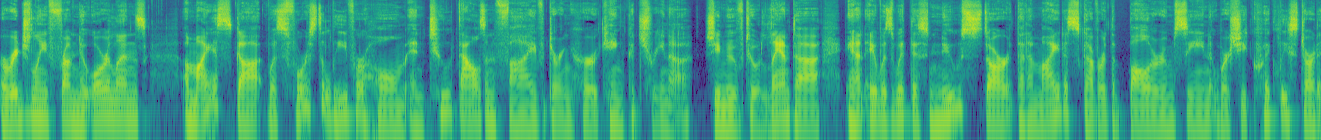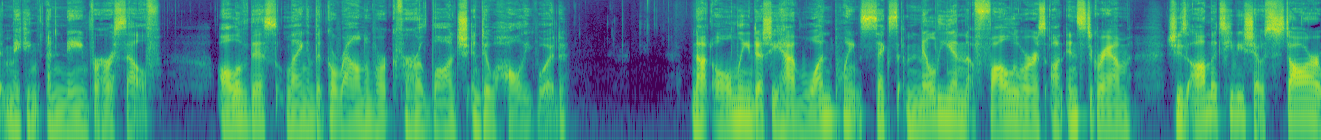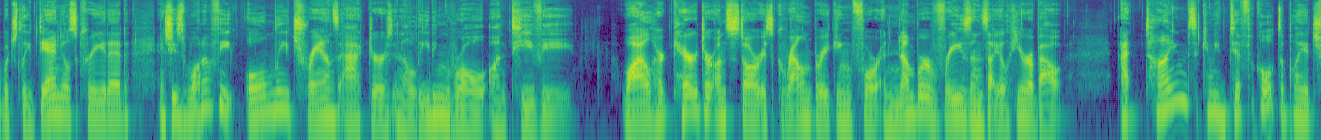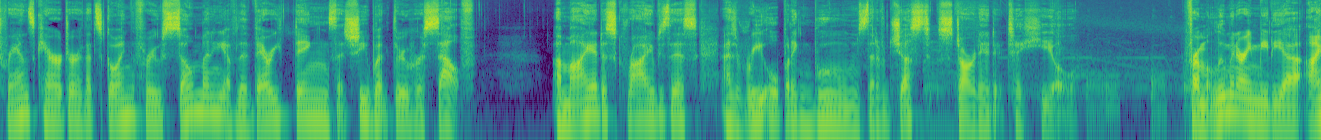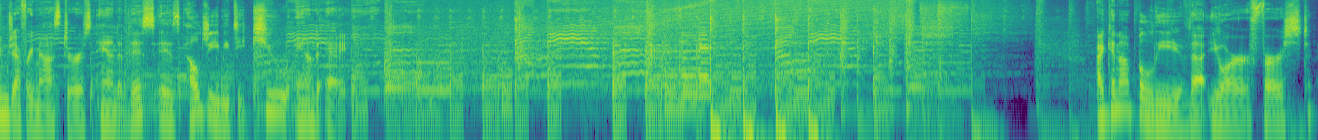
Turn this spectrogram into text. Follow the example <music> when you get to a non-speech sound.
Originally from New Orleans, Amaya Scott was forced to leave her home in 2005 during Hurricane Katrina. She moved to Atlanta, and it was with this new start that Amaya discovered the ballroom scene where she quickly started making a name for herself. All of this laying the groundwork for her launch into Hollywood. Not only does she have 1.6 million followers on Instagram, she's on the TV show Star, which Lee Daniels created, and she's one of the only trans actors in a leading role on TV. While her character on Star is groundbreaking for a number of reasons that you'll hear about, at times it can be difficult to play a trans character that's going through so many of the very things that she went through herself. Amaya describes this as reopening wounds that have just started to heal. From Luminary Media, I'm Jeffrey Masters, and this is LGBTQ and A. I cannot believe that your first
